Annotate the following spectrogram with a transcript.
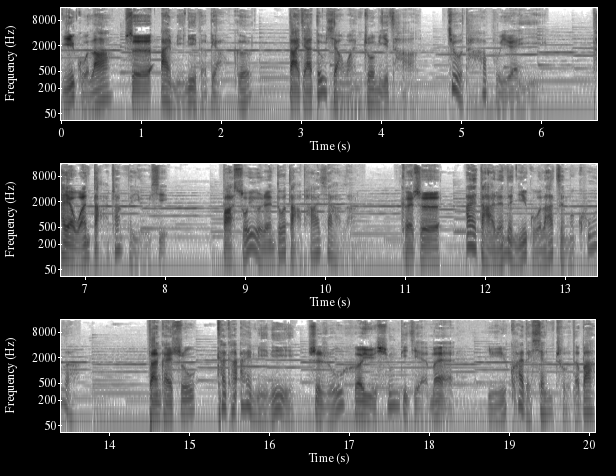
尼古拉是艾米丽的表哥，大家都想玩捉迷藏，就他不愿意。他要玩打仗的游戏，把所有人都打趴下了。可是爱打人的尼古拉怎么哭了？翻开书，看看艾米丽是如何与兄弟姐妹愉快的相处的吧。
